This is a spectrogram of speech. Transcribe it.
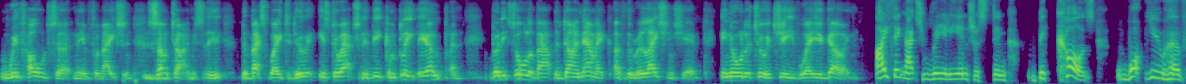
withhold certain information. Mm-hmm. Sometimes the, the best way to do it is to actually be completely open. But it's all about the dynamic of the relationship in order to achieve where you're going. I think that's really interesting because what you have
